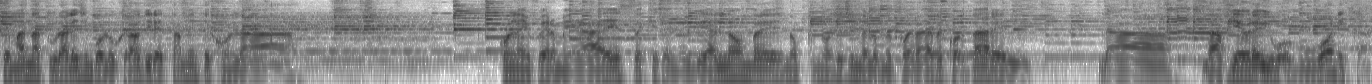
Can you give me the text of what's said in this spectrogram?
temas naturales involucrados directamente con la con la enfermedad esta que se me olvida el nombre, no, sé si me lo me podrá recordar, el, la, la fiebre bubónica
